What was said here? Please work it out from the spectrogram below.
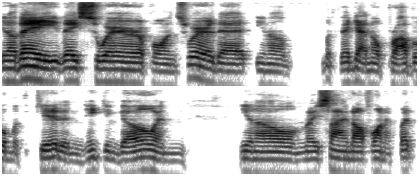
you know, they they swear upon swear that you know, look, they got no problem with the kid, and he can go, and you know, they signed off on it. But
